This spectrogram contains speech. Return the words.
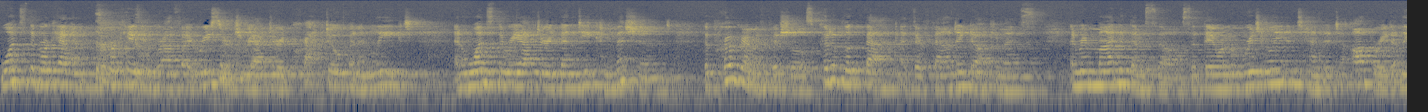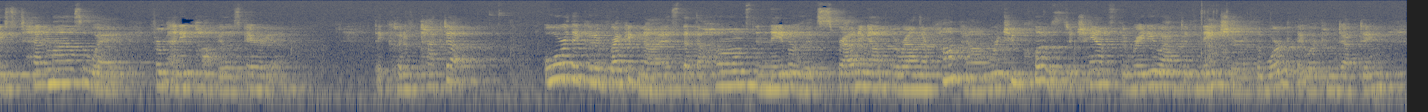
Once the Brookhaven, Brookhaven Graphite Research Reactor had cracked open and leaked, and once the reactor had been decommissioned, the program officials could have looked back at their founding documents and reminded themselves that they were originally intended to operate at least 10 miles away from any populous area. They could have packed up, or they could have recognized that the homes and neighborhoods sprouting up around their compound were too close to chance the radioactive nature of the work they were conducting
